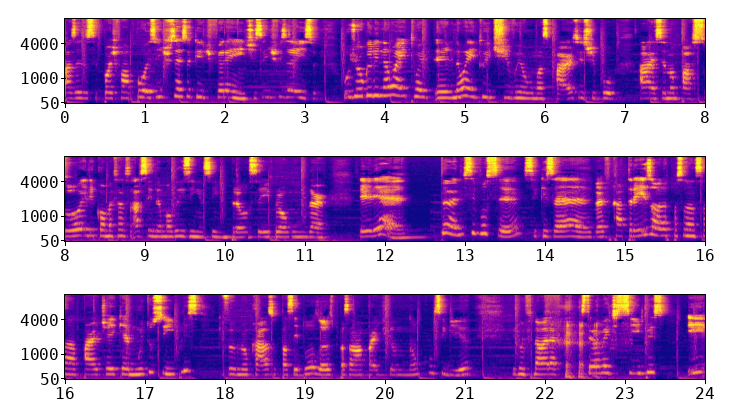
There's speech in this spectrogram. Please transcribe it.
às vezes você pode falar, pô, se a gente fizer isso aqui diferente, se a gente fizer isso. O jogo ele não é, ele não é intuitivo em algumas partes, tipo, ah, você não passou, ele começa a acender uma luzinha assim para você ir para algum lugar. Ele é dane-se você. Se quiser, vai ficar três horas passando essa parte aí que é muito simples. Que foi o meu caso, passei duas horas pra passar uma parte que eu não conseguia. E no final era extremamente simples. E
